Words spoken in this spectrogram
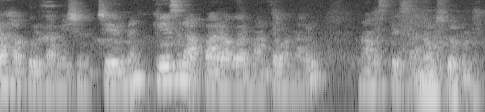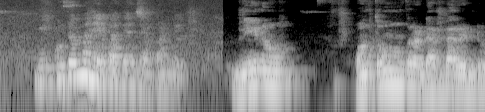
బాలల హక్కుల కమిషన్ చైర్మన్ కేసుల అప్పారావు గారు మనతో ఉన్నారు. నమస్తే సార్. నమస్కారం మీ కుటుంబ నేపథ్యం చెప్పండి. నేను పంతొమ్మిది వందల డెబ్బై రెండు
